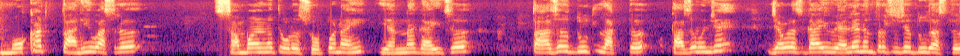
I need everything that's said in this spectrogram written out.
मोकाट तान्ही वासरं सांभाळणं तेवढं सोपं नाही. यांना गाईचं ताजं दूध लागतं. ताजं म्हणजे ज्यावेळेस गाय व्याल्यानंतरचं जे दूध असतं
